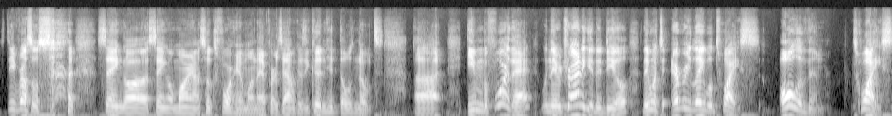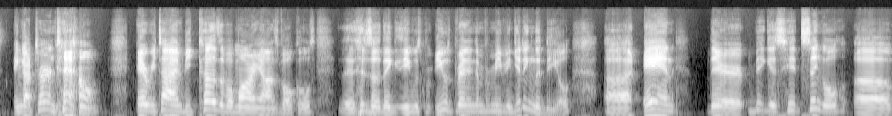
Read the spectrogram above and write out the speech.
Steve Russell sang uh, sang Omarion's hooks for him on that first album because he couldn't hit those notes. Uh, even before that, when they were trying to get a deal, they went to every label twice, all of them twice, and got turned down every time because of Omarion's vocals. So they, he was he was preventing them from even getting the deal, uh, and their biggest hit single, uh,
